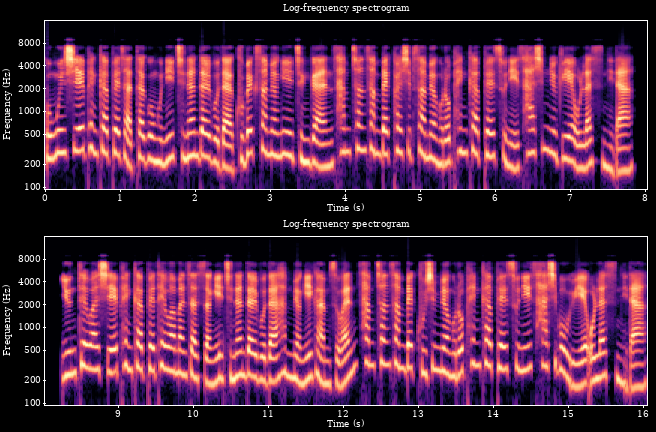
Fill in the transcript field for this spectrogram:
공훈 씨의 팬카페 자타공훈이 지난달보다 904명이 증가한 3,384명으로 팬카페 순위 46위에 올랐습니다. 윤태화 씨의 팬카페 태화만사성이 지난달보다 1명이 감소한 3,390명으로 팬카페 순위 45위에 올랐습니다.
